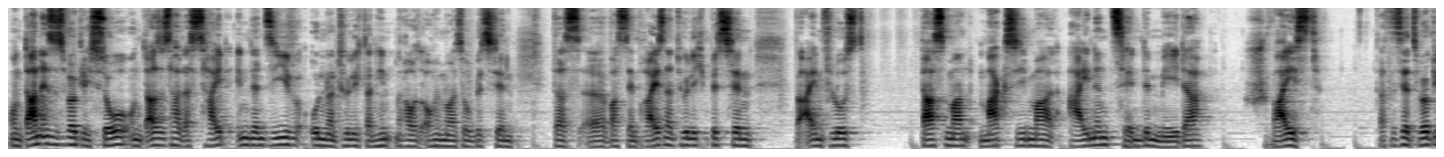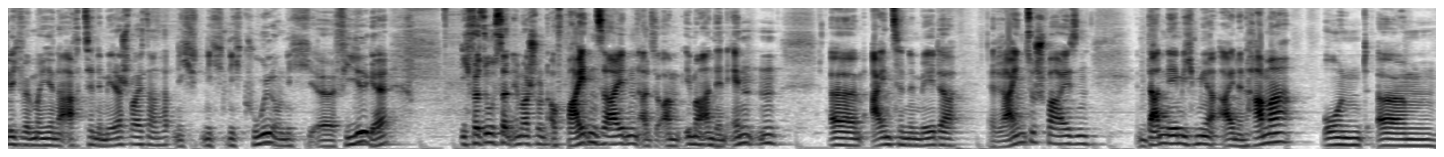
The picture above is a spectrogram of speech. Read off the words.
Und dann ist es wirklich so, und das ist halt das Zeitintensive und natürlich dann hinten raus auch immer so ein bisschen das, äh, was den Preis natürlich ein bisschen beeinflusst, dass man maximal einen Zentimeter schweißt. Das ist jetzt wirklich, wenn man hier eine 8 cm Schweißnaht hat, nicht, nicht, nicht cool und nicht äh, viel. Gell? Ich versuche es dann immer schon auf beiden Seiten, also am, immer an den Enden, äh, 1 cm reinzuschweißen. Dann nehme ich mir einen Hammer und ähm,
